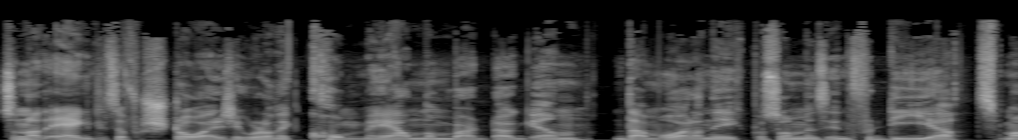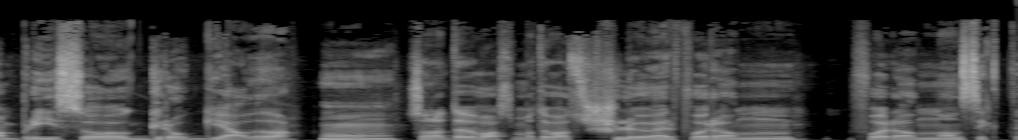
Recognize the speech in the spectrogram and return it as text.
Sånn at egentlig så forstår jeg ikke hvordan jeg kom meg gjennom hverdagen de årene jeg gikk på sommeren sin, fordi at man blir så groggy av det, da. Sånn at det var som at det var et slør foran, foran ansiktet,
